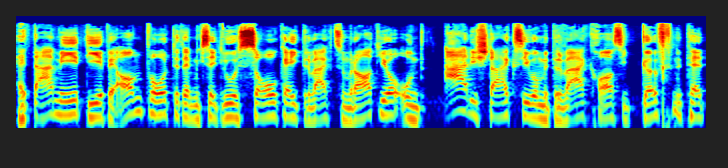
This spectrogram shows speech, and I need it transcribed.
hat er mir die beantwortet, hat mir gesagt, schau, so geht der Weg zum Radio und er ist der gewesen, der mir den Weg quasi geöffnet hat,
